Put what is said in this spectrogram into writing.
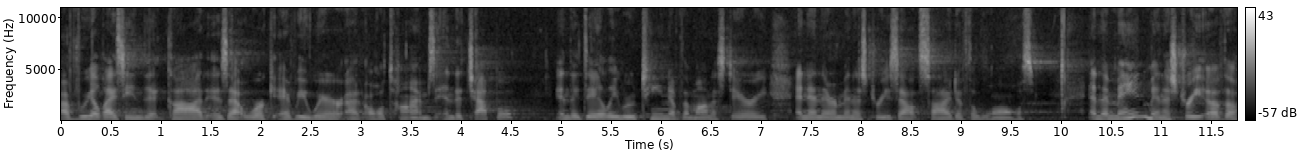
of realizing that God is at work everywhere at all times in the chapel, in the daily routine of the monastery, and in their ministries outside of the walls. And the main ministry of the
